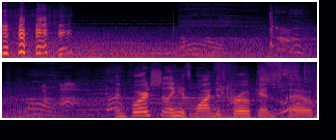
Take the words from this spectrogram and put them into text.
Unfortunately, his wand is broken, so.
